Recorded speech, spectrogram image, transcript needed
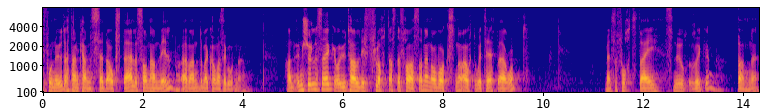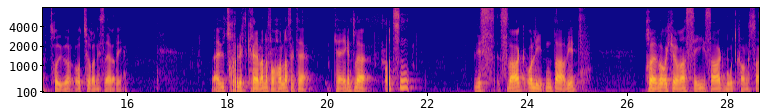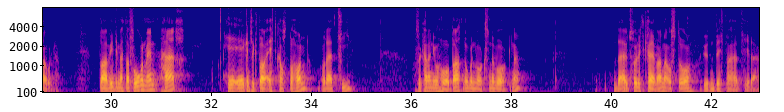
har funnet ut at han kan sette opp spillet sånn han vil, og er vant med å komme seg unna. Han unnskylder seg og uttaler de flotteste frasene når voksne og autoriteter er rundt. Men så fort de snur ryggen, banner, truer og tyranniserer de. Det er utrolig krevende å forholde seg til. Hva er egentlig oddsen hvis svak og liten David prøver å kjøre si sak mot kong Saul? David i metaforen min her har egentlig bare ett kort på hånd, og det er tid. Og Så kan en jo håpe at noen voksne våkner. Det er utrolig krevende å stå uten bitterhet i det.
